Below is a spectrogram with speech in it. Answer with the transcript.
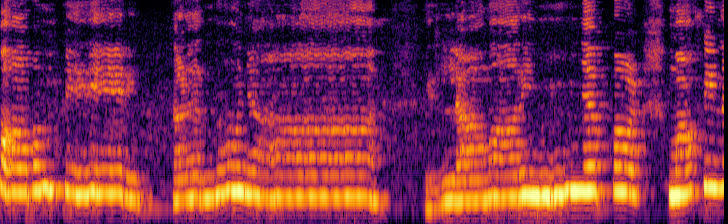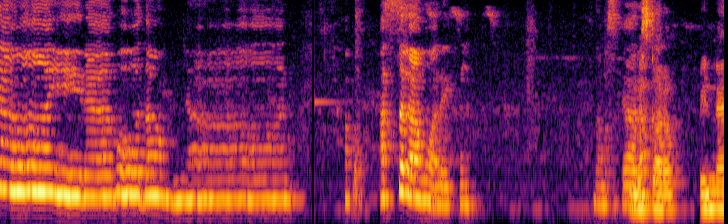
പാപം പേരിൽ തളർന്നു ഞാൻ. എല്ലാം അറിഞ്ഞപ്പോൾ മാപ്പിനായിരബോധം അലൈക്കും നമസ്കാരം. നമസ്കാരം. പിന്നെ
